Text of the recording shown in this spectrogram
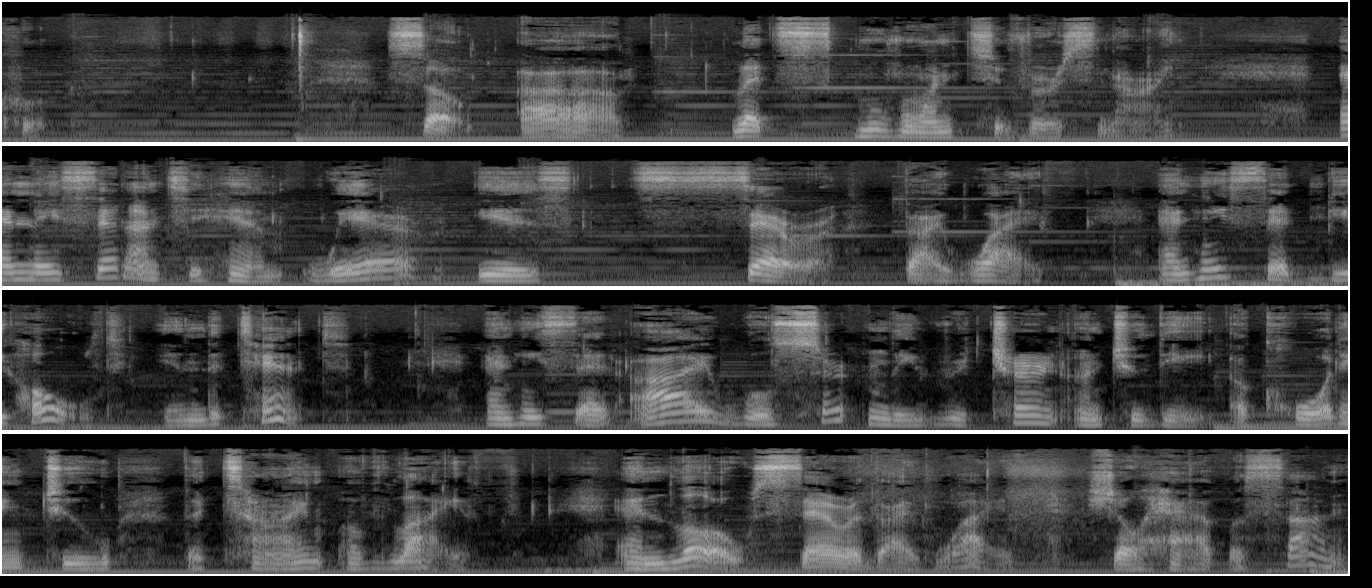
cooked. So uh, let's move on to verse 9. And they said unto him, Where is Sarah, thy wife? And he said, Behold, in the tent. And he said, I will certainly return unto thee according to the time of life. And lo, Sarah thy wife shall have a son.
